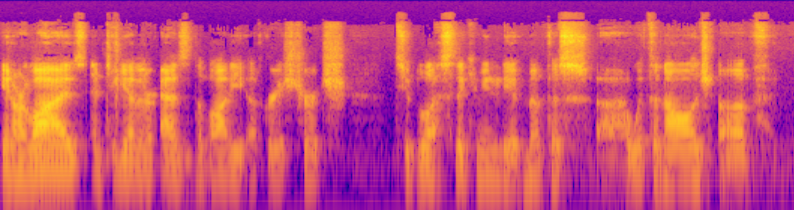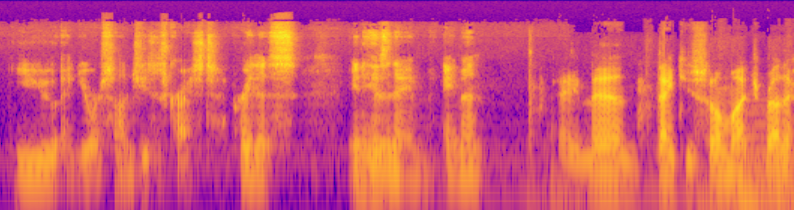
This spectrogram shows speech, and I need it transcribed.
in our lives and together as the body of Grace Church to bless the community of Memphis uh, with the knowledge of you and your son, Jesus Christ. I pray this in his name. Amen. Amen. Thank you so much, brother.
